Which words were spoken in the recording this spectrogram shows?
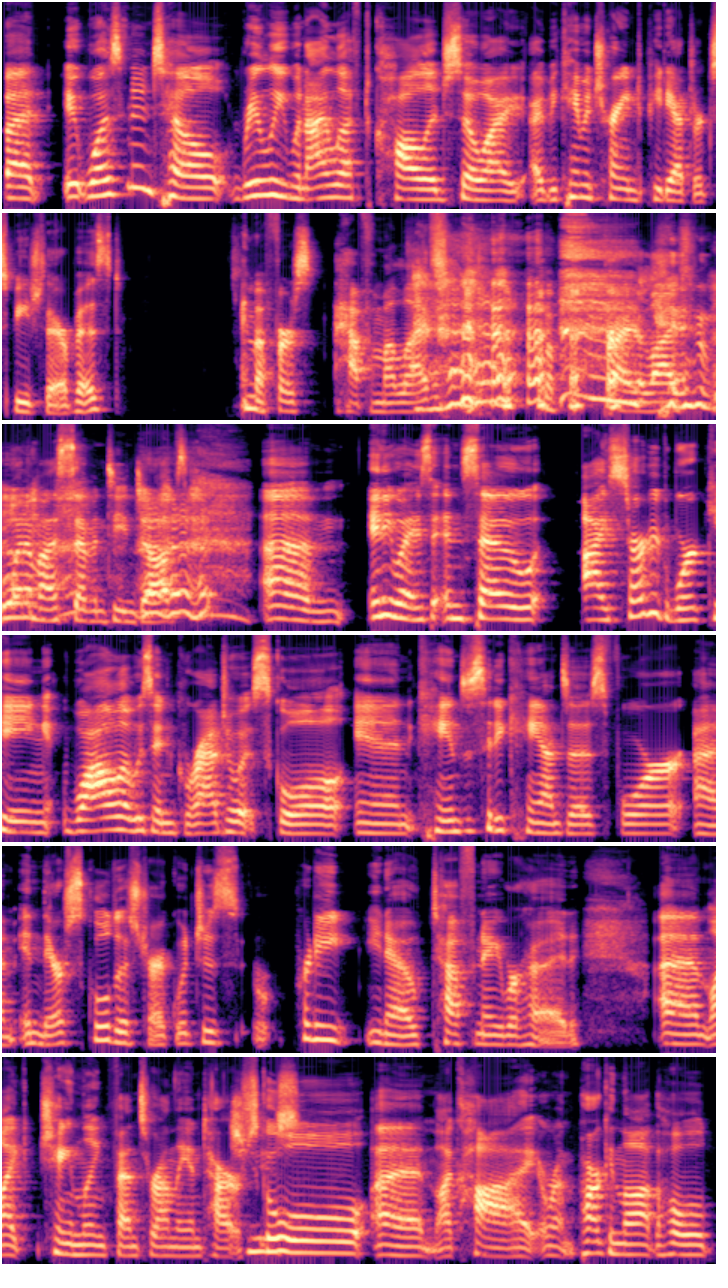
but it wasn't until really when I left college. So I I became a trained pediatric speech therapist in my first half of my life. Prior life. one of my seventeen jobs um anyways and so i started working while i was in graduate school in kansas city kansas for um in their school district which is pretty you know tough neighborhood um like chain link fence around the entire Jeez. school um like high around the parking lot the whole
